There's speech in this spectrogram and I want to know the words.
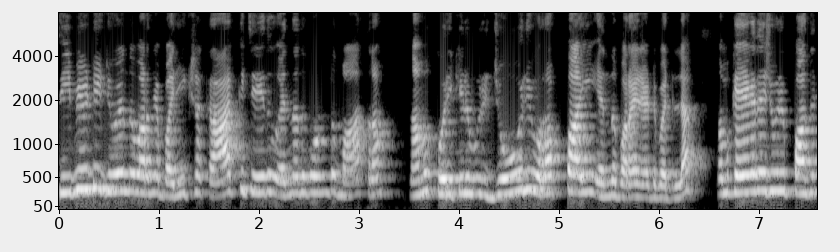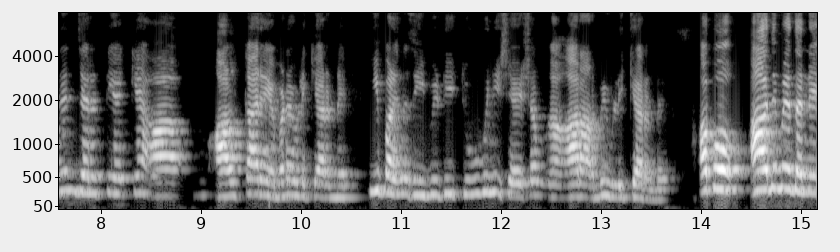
സി ബി ടി ടു എന്ന് പറഞ്ഞ പരീക്ഷ ക്രാക്ക് ചെയ്തു എന്നതുകൊണ്ട് മാത്രം നമുക്കൊരിക്കലും ഒരു ജോലി ഉറപ്പായി എന്ന് പറയാനായിട്ട് പറ്റില്ല. നമുക്ക് ഏകദേശം ഒരു പതിനഞ്ചരട്ടിയൊക്കെ ആൾക്കാരെ എവിടെ വിളിക്കാറുണ്ട്? ഈ പറയുന്ന സി ബി ടി ടുവിന് ശേഷം ആർ ആർ ബി വിളിക്കാറുണ്ട്. അപ്പോ ആദ്യമേ തന്നെ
